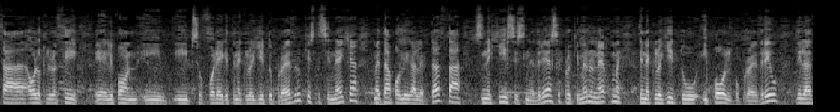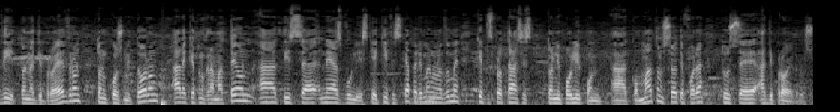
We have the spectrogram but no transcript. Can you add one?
θα ολοκληρωθεί ε, λοιπόν η, η ψηφοφορία για την εκλογή του Προέδρου και στη συνέχεια, μετά από λίγα λεπτά, θα συνεχίσει η συνεδρίαση προκειμένου να έχουμε την εκλογή του υπόλοιπου Προεδρείου, δηλαδή των Αντιπροέδρων, των Κοσμητόρων, άρα και των Γραμματέων της Νέας Βουλής. Και εκεί φυσικά περιμένουμε να δούμε και τις προτάσεις των υπολείπων α, κομμάτων σε ό,τι αφορά τους ε, αντιπρόεδρους.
